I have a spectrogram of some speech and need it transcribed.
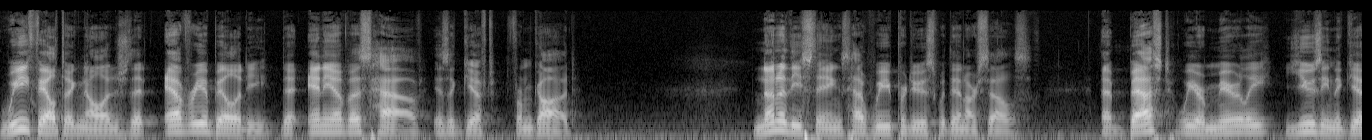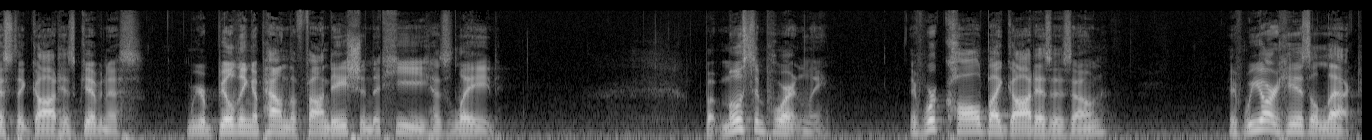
We fail to acknowledge that every ability that any of us have is a gift from God. None of these things have we produced within ourselves. At best, we are merely using the gifts that God has given us. We are building upon the foundation that He has laid. But most importantly, if we're called by God as His own, if we are His elect,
